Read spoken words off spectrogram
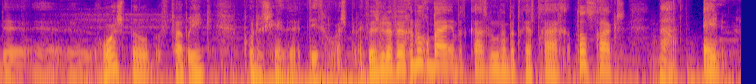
De uh, hoorspelfabriek produceerde dit hoorspel. Ik wens u er veel genoeg bij. En wat Kazeluna betreft graag tot straks na 1 uur.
